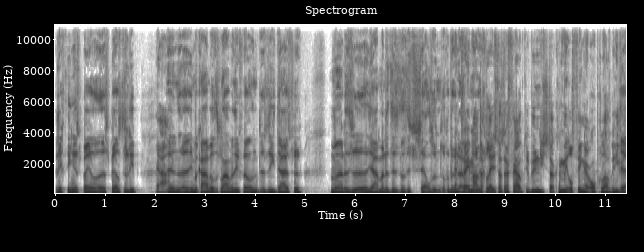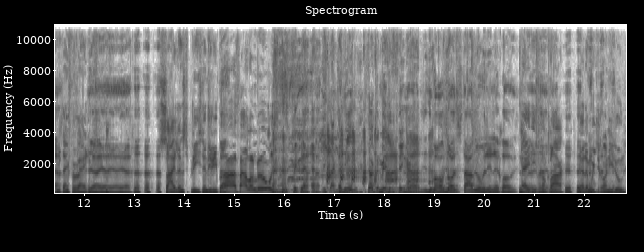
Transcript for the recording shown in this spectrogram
richting een speel, speelster liep. Ja. En in elkaar wilde slaan, weet ik veel. En dus die Duitser. Maar, dat is, eh, ja, maar dat, is, dat is zelden. Dat gebeurt En twee maanden geleden zat er een vrouw op de tribune... die stak de middelvinger op, geloof ik. En die werd Ja. meteen verwijderd. Ja, ja, ja. ja. Silence, please. En die riep, ah, vuile lul. die stak de, middel- stak de middelvinger op. die, die mag ook nooit het stadion meer in, hè, geloof ik. Nee, die is gewoon klaar. Ja, dat moet je gewoon niet doen.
